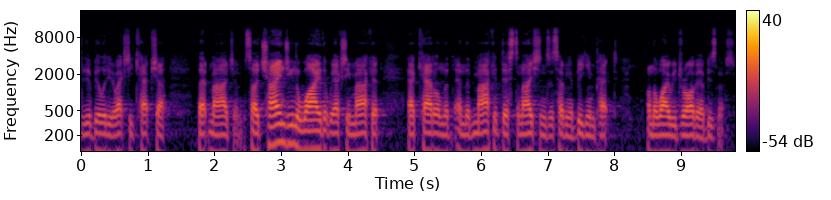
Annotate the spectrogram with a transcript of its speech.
the ability to actually capture that margin. So changing the way that we actually market our cattle and the, and the market destinations is having a big impact on the way we drive our business.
